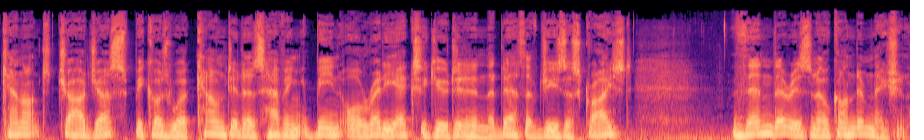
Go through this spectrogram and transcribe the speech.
cannot charge us because we're counted as having been already executed in the death of Jesus Christ, then there is no condemnation.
